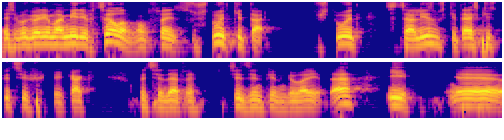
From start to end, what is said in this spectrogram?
Если мы говорим о мире в целом, ну, посмотрите, существует Китай – Существует социализм с китайской спецификой, как председатель Си Цзиньпин говорит. Да? И э,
